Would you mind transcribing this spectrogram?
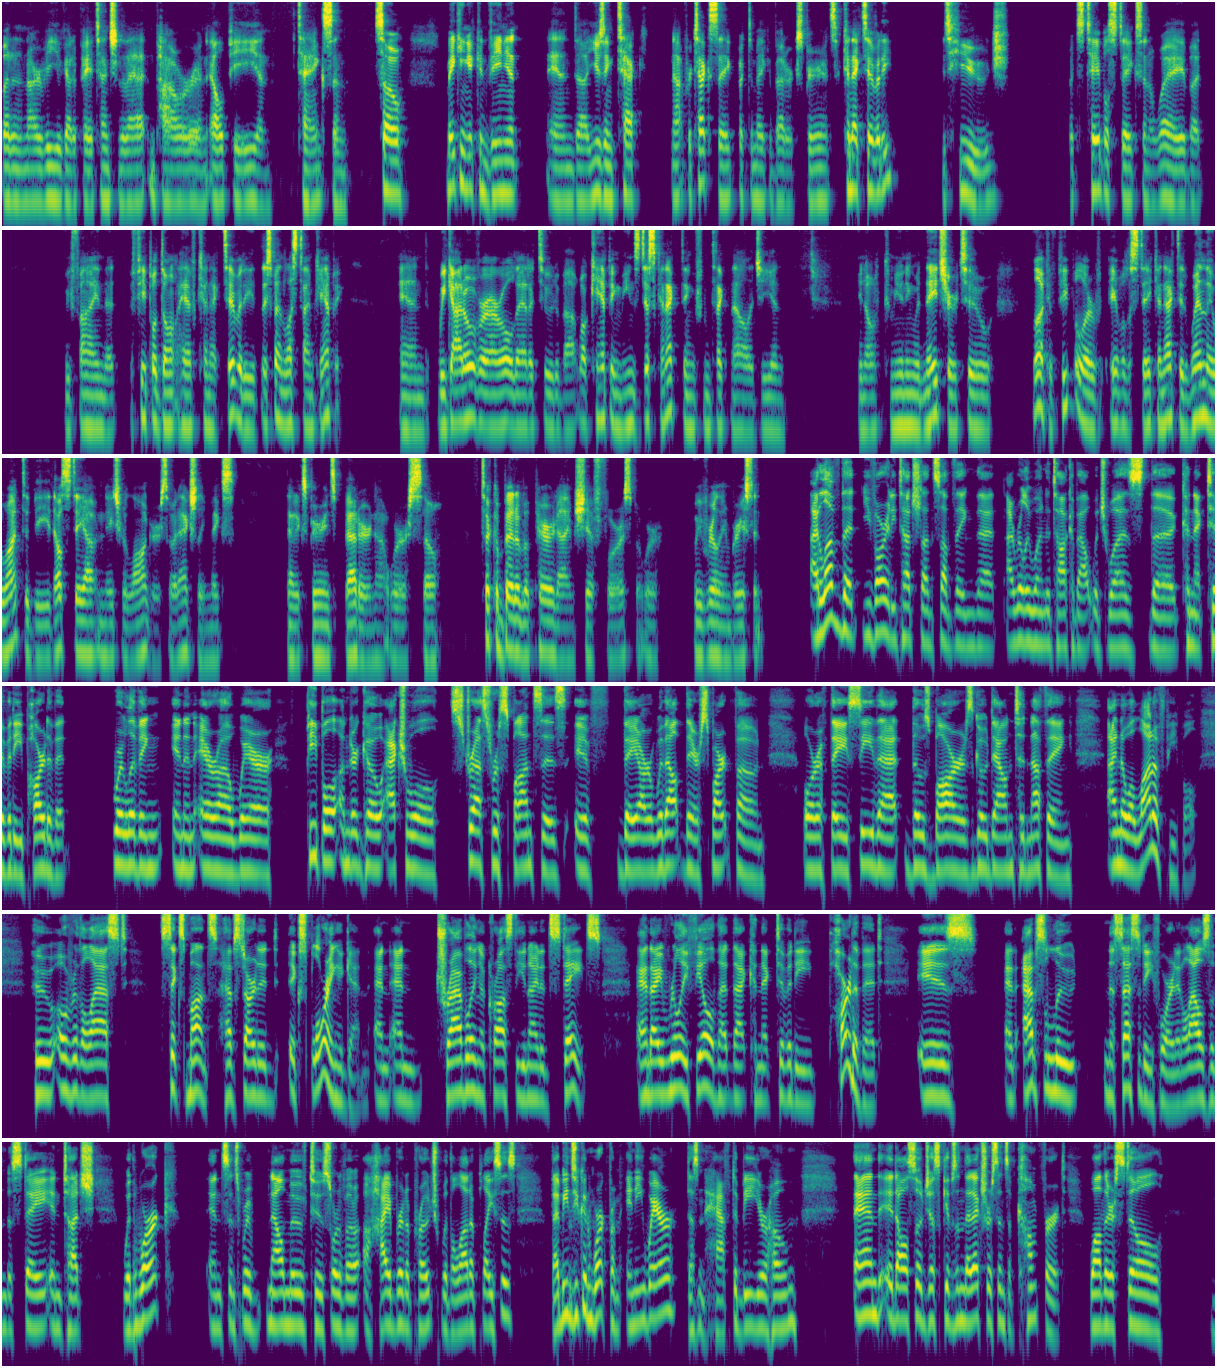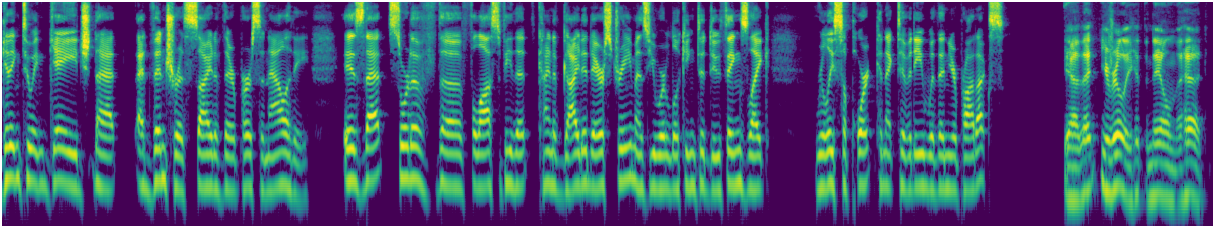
but in an RV, you got to pay attention to that and power and LP and tanks. And so making it convenient and uh, using tech, not for tech's sake, but to make a better experience. Connectivity is huge. It's table stakes in a way, but we find that if people don't have connectivity, they spend less time camping. And we got over our old attitude about, well, camping means disconnecting from technology and, you know, communing with nature to, look, if people are able to stay connected when they want to be, they'll stay out in nature longer. So it actually makes that experience better, not worse. So took a bit of a paradigm shift for us, but we're we've really embraced it. I love that you've already touched on something that I really wanted to talk about, which was the connectivity part of it. We're living in an era where people undergo actual stress responses if they are without their smartphone or if they see that those bars go down to nothing. I know a lot of people who over the last 6 months have started exploring again and and traveling across the United States and I really feel that that connectivity part of it is an absolute necessity for it. It allows them to stay in touch with work. And since we've now moved to sort of a, a hybrid approach with a lot of places, that means you can work from anywhere, doesn't have to be your home. And it also just gives them that extra sense of comfort while they're still getting to engage that adventurous side of their personality. Is that sort of the philosophy that kind of guided Airstream as you were looking to do things like really support connectivity within your products? Yeah, that you really hit the nail on the head.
